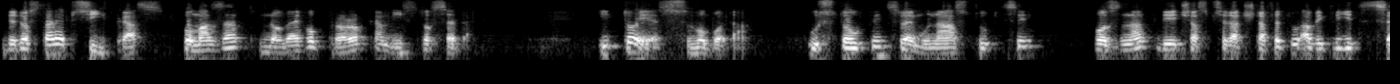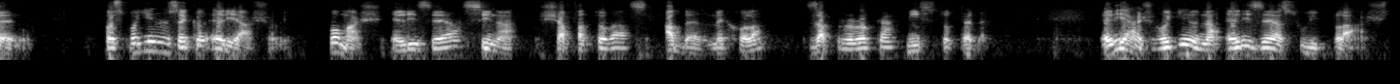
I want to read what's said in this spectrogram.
kde dostane příkaz pomazat nového proroka místo sebe. I to je svoboda. Ustoupit svému nástupci poznat, kdy je čas předat štafetu a vyklidit scénu. Hospodin řekl Eliášovi, pomaž Elizea, syna Šafatova z Abel Mechola, za proroka místo tebe. Eliáš hodil na Elizea svůj plášť.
